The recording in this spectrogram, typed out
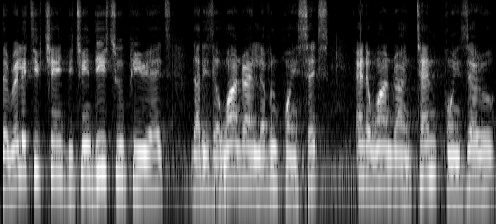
The relative change between these two periods, that is a 111.6 and a 110.0,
